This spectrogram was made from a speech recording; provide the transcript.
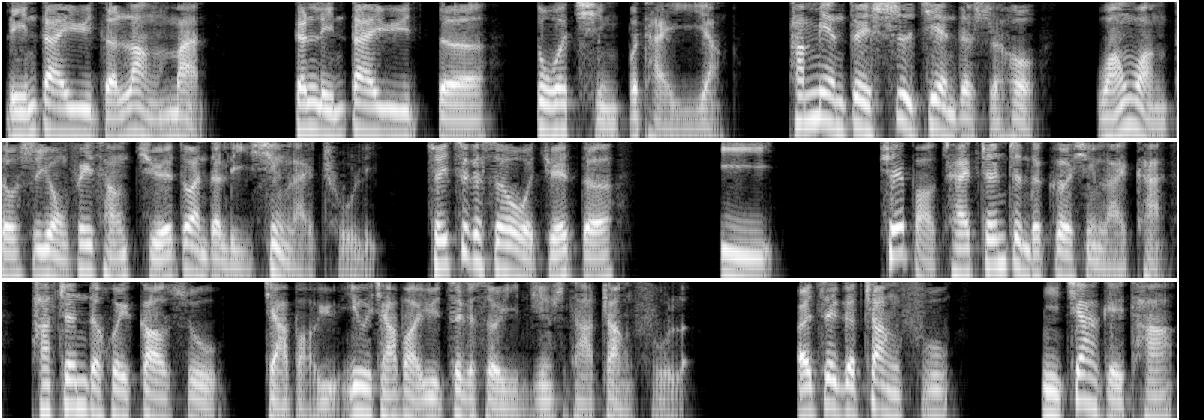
林黛玉的浪漫，跟林黛玉的多情不太一样。她面对事件的时候，往往都是用非常决断的理性来处理。所以这个时候，我觉得以薛宝钗真正的个性来看，她真的会告诉贾宝玉，因为贾宝玉这个时候已经是她丈夫了，而这个丈夫，你嫁给他。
